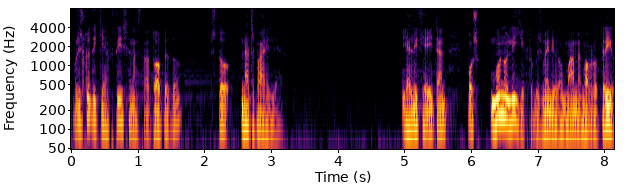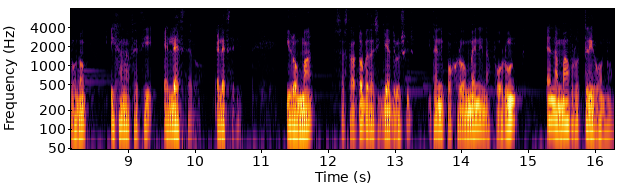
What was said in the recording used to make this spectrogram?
βρίσκονται και αυτοί σε ένα στρατόπεδο στο Νατσβάιλερ. Η αλήθεια ήταν πως μόνο λίγοι εκτοπισμένοι Ρωμά με μαύρο τρίγωνο είχαν αφαιθεί ελεύθερο, ελεύθεροι. Οι Ρωμά στα στρατόπεδα συγκέντρωσης ήταν υποχρεωμένοι να φορούν ένα μαύρο τρίγωνο.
